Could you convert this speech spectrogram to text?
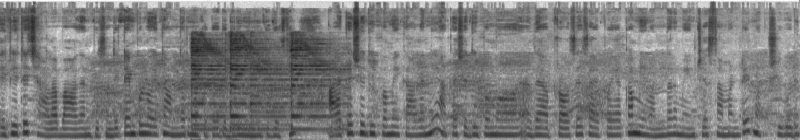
ఇదైతే చాలా బాగా అనిపిస్తుంది. టెంపుల్లో అయితే అందరం ఒకటే దగ్గర నీట్గా వస్తే ఆకాశ దీపమే కాదండి. ఆకాశ దీపం అది ప్రాసెస్ అయిపోయాక మేమందరం ఏం చేస్తామంటే మాకు శివుడి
